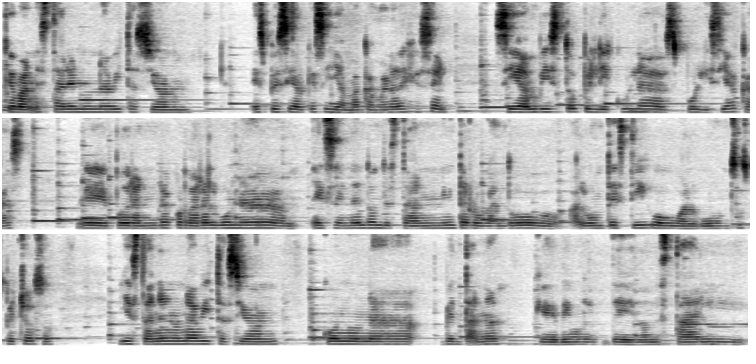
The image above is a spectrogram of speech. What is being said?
que van a estar en una habitación especial que se llama cámara de Gesell. Si han visto películas policíacas, eh, podrán recordar alguna escena en donde están interrogando algún testigo o algún sospechoso y están en una habitación con una ventana que de, donde está el,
